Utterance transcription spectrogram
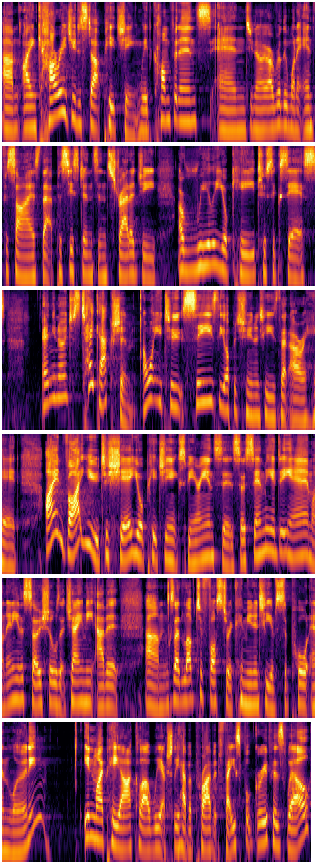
Um, I encourage you to start pitching with confidence, and you know, I really want to emphasize that persistence and strategy are really your key to success. And, you know, just take action. I want you to seize the opportunities that are ahead. I invite you to share your pitching experiences. So send me a DM on any of the socials at Jaimie Abbott, because um, I'd love to foster a community of support and learning in my PR club, we actually have a private Facebook group as well.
